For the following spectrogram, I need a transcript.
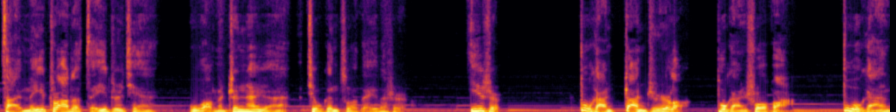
在没抓着贼之前，我们侦查员就跟做贼的似的，一是不敢站直了，不敢说话，不敢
